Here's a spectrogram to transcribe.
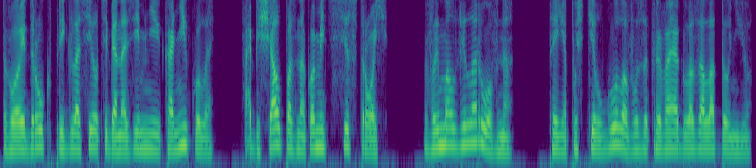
Твой друг пригласил тебя на зимние каникулы, обещал познакомить с сестрой. Вымолвила ровно. Тей опустил голову, закрывая глаза ладонью.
